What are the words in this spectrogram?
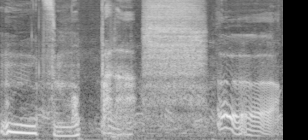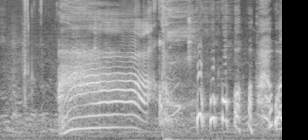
嗯怎么办啊？呃，啊！我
